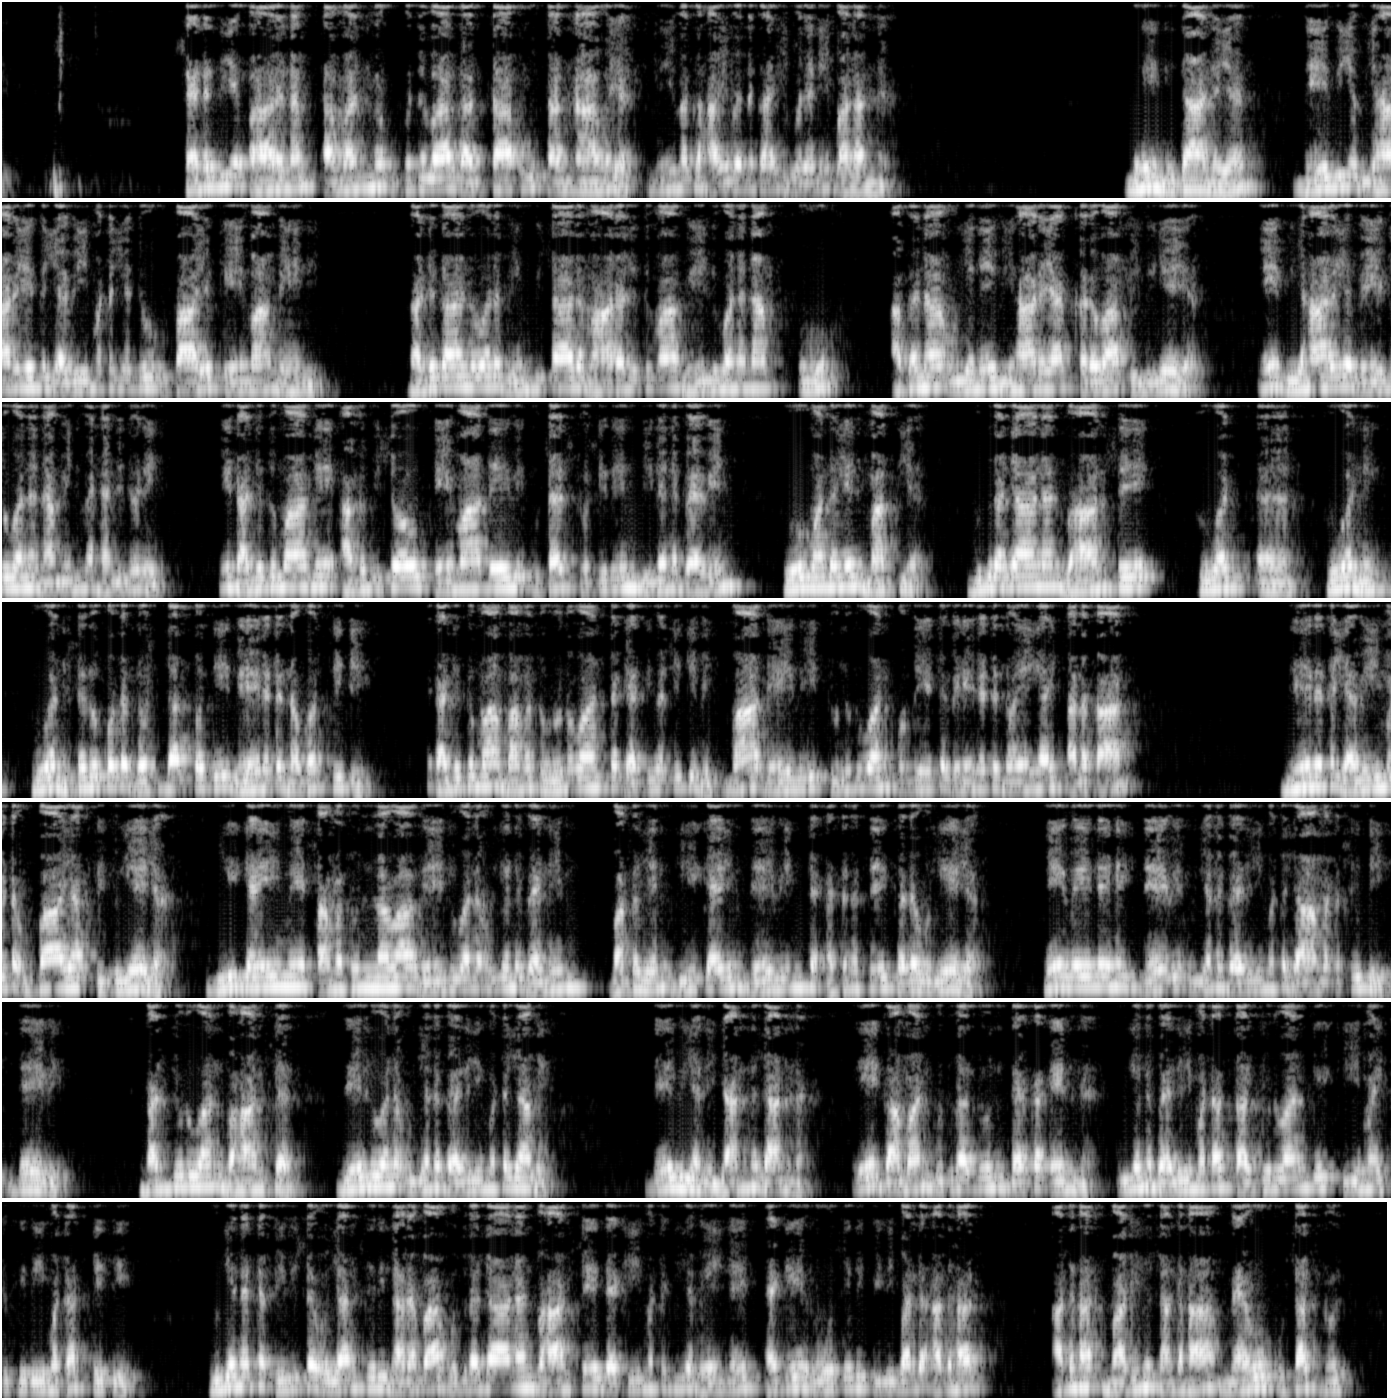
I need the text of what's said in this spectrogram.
සැඩදිය පහර නම් Tamanම උපදවා ගත්තා වූ තණ්හාවය. මේ වග හයවන ගයි ඉවරනේ බලන්න. මේ නිදානය දේවිය විහාරයට යැවීමට යෙදූ උපාය කේමා මෙහිනි රජගහ නුවර බිම්බිසාර මහරජතුමා වේලුවන නම් වූ අගනා උයනේ විහාරයක් කරවා පිළියේය මේ විහාරය වේලුවන නමින්ම හැඳින්වෙන්නේ මේ රජතුමාගේ අගබිසෝ හේමාදේවි උසස් රුසිරින් දිලන බැවින් රූමදයෙන් මත්ය. බුදුරජාණන් වහන්සේ රුවනි රුව නිසරු කොට දොස් දක්වති වෙහෙරට නොගොස් සිටී. රජතුමා මම තුරුණුවන්ට ගැතිව සිටිමි. මා දේවි තුනුරුවන් පොදේට වෙහෙරට නොයයි සලකා. මෙහෙරට යැවීමට උපායක් සිටුයේය. දී ගැයීමේ සමතුන් ලවා වේදුවන උයන වැනීම් වශයෙන් දී ගැයීම් දේවින්ට ඇතනසේ කර වූයේය මේ වේලෙහි දේවි උයන බැලීමට යාමට සිටී. දේවි රජ්ජුරුවන් වහන්සේ වේලුවන උයන බැලීමට යමි. දේවියනි යන්න යන්න. ඒ ගමන් බුදුරදුන් දැක එන්න. උයන බැලීමටත් රජ්ජුරුවන්ගේ කීම ඉටු කිරීමටත් සිටී උයනට පිවිස උයන් සිරි නරඹා බුදුරජාණන් වහන්සේ දැකීමට ගිය වේලේ ඇගේ රෝසිරි පිළිබඳ අදහස් අදහස් මඩිනු සඳහා මැව් උසස්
